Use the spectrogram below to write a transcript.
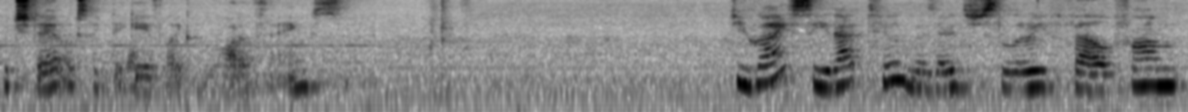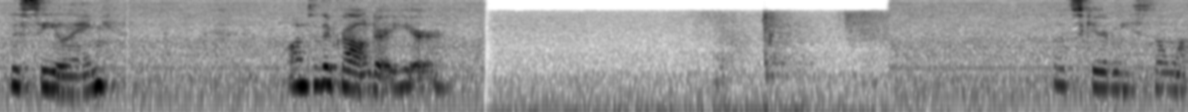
which today it looks like they gave like a lot of things. Do you guys see that? Two lizards just literally fell from the ceiling onto the ground right here. That scared me so much.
